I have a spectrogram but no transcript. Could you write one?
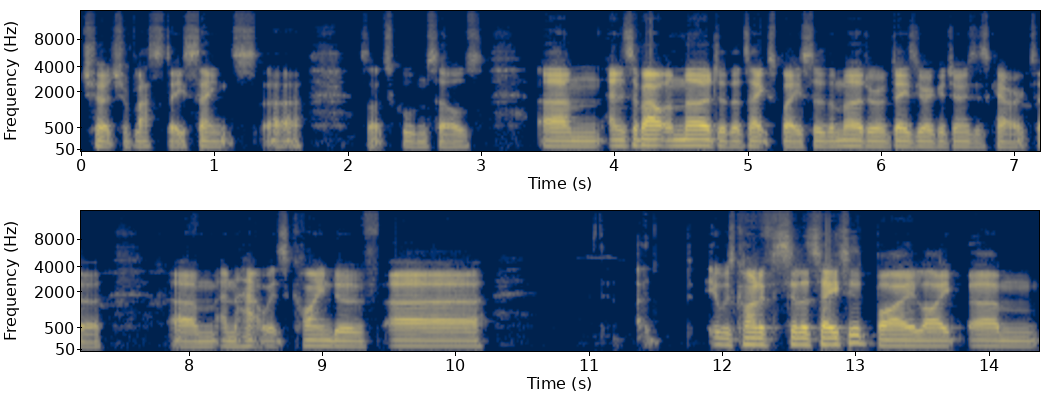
Church of Latter Day Saints, uh, as like to call themselves. Um, and it's about a murder that takes place. So the murder of Daisy Edgar Jones's character, um, and how it's kind of uh, it was kind of facilitated by like um,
